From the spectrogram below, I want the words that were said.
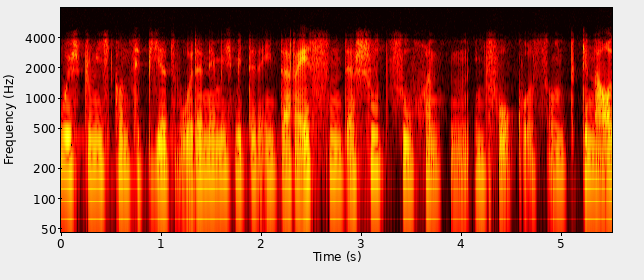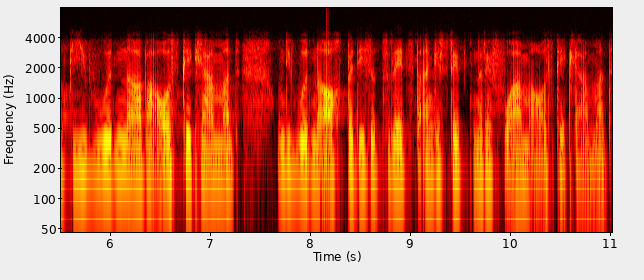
ursprünglich konzipiert wurde, nämlich mit den Interessen der Schutzsuchenden im Fokus. Und genau die wurden aber ausgeklammert und die wurden auch bei dieser zuletzt angestrebten Reform ausgeklammert.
